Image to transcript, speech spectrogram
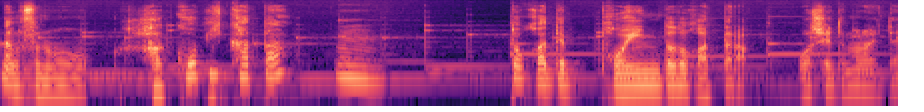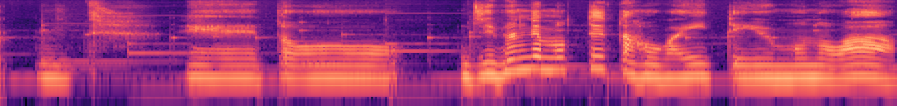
なんかその運び方うん。とかでポイントとかあったら教えてもらいたい。うん。えっ、と、自分で持ってった方がいいっていうものは、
